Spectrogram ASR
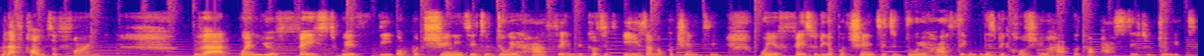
But I've come to find that when you're faced with the opportunity to do a hard thing, because it is an opportunity, when you're faced with the opportunity to do a hard thing, it is because you have the capacity to do it.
